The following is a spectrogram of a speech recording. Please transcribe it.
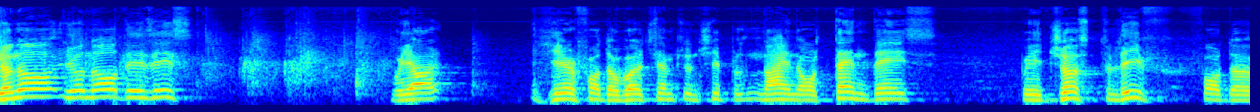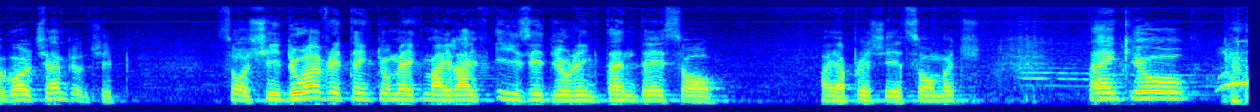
you know, you know, this is. We are here for the World Championship nine or ten days. We just live for the World Championship. So she do everything to make my life easy during ten days. So I appreciate so much. Thank you.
